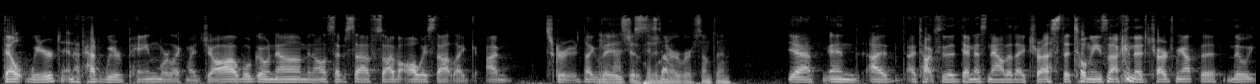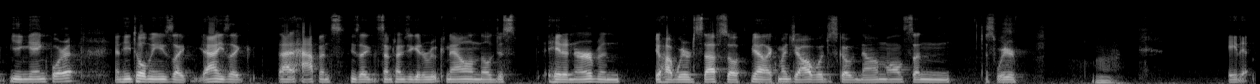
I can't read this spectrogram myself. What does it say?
felt weird, and I've had weird pain where like my jaw will go numb and all this type of stuff. So I've always thought like I'm screwed. Like it's just hit a nerve or something. Yeah, and I I talked to the dentist now that I trust that told me he's not going to charge me out the the yin yang for it, and he told me he's like yeah he's like that happens. He's like sometimes you get a root canal and they'll just hit a nerve and you'll have weird stuff. So yeah, like my jaw will just go numb all of a sudden, just weird. Hmm. Hate it.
